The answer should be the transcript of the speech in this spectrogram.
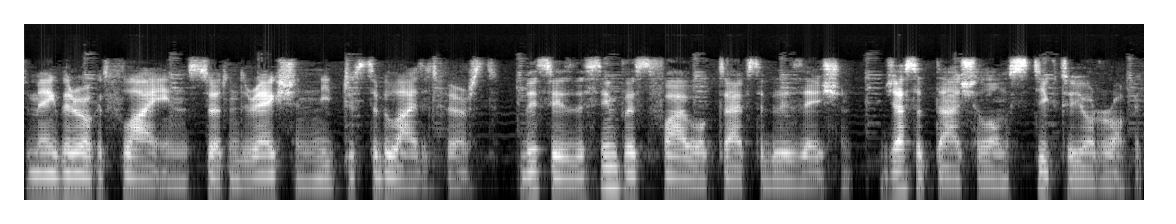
To make the rocket fly in a certain direction, need to stabilize it first. This is the simplest firework type stabilization. Just attach a long stick to your rocket.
